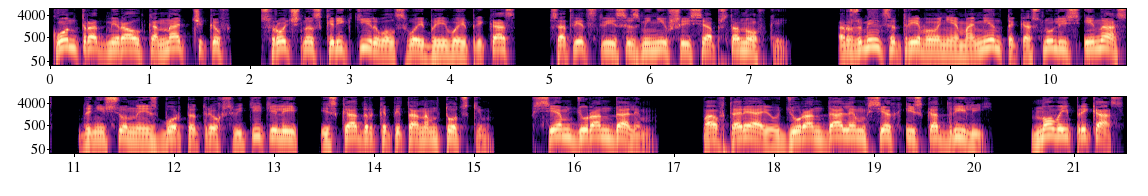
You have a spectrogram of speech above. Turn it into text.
Контр-адмирал Канатчиков срочно скорректировал свой боевой приказ в соответствии с изменившейся обстановкой. Разумеется, требования момента коснулись и нас, донесенные из борта трех светителей из кадр капитаном Тоцким. Всем дюрандалем. Повторяю, дюрандалем всех эскадрилей. Новый приказ.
